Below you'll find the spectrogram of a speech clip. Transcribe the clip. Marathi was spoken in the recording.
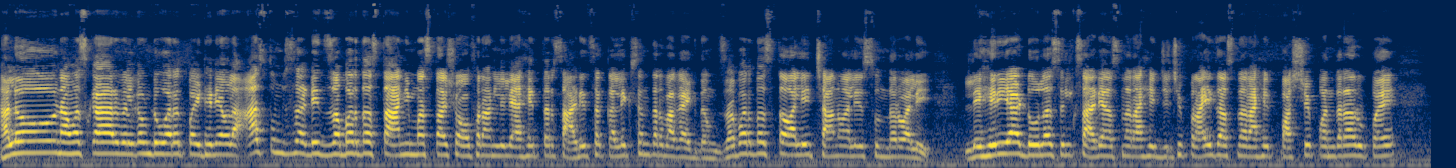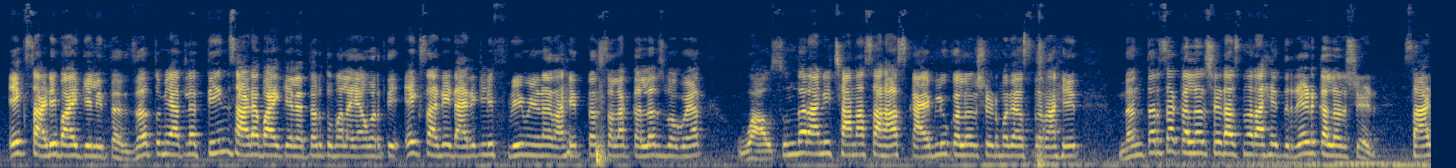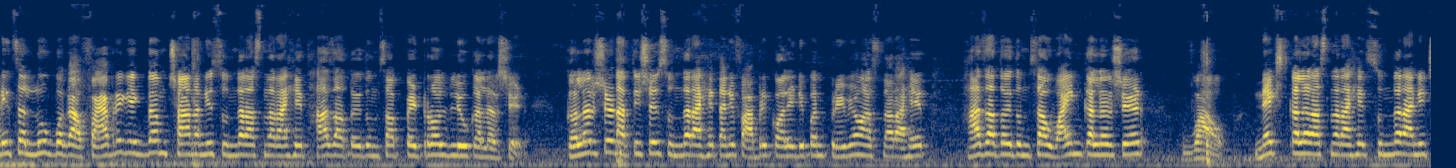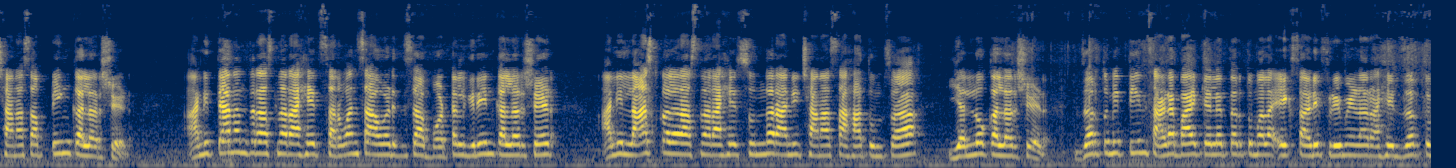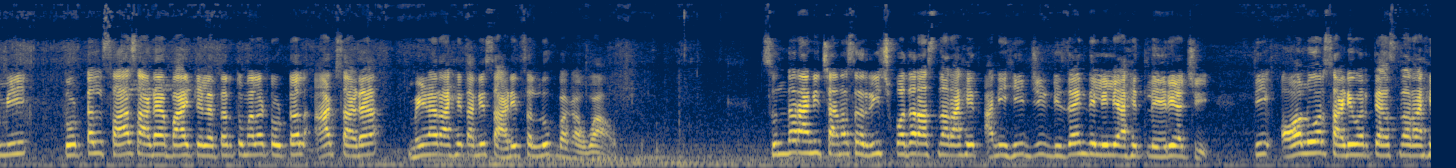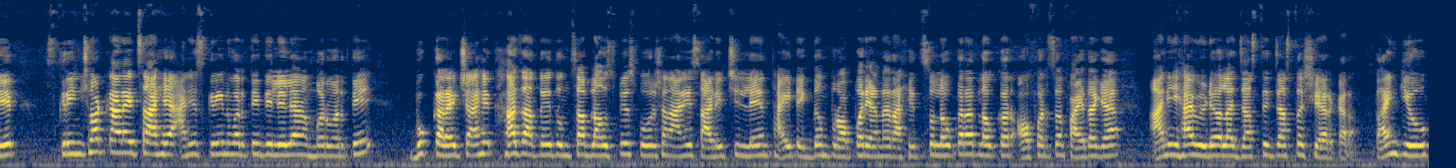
हॅलो नमस्कार. Welcome to Varad Paithani Yeola. आज तुमच्यासाठी जबरदस्त आणि मस्त अशी ऑफर आणलेली आहे. तर साडीचं कलेक्शन तर बघा एकदम. जबरदस्त वाली छान वाली सुंदर वाली. लेहरिया डोला सिल्क साडी असणार आहे जिची प्राइस असणार आहे पाचशे पंधरा रुपये. एक साडी बाय केली तर. जर तुम्ही यातल्या तीन साड्या बाय केल्या तर तुम्हाला यावरती एक साडी डायरेक्टली फ्री मिळणार आहे. तर चला कलर्स बघूयात. वाव सुंदर आणि छान असा हा स्काय ब्ल्यू कलर शेडमध्ये असणार आहेत. नंतरचा कलर शेड असणार आहेत रेड कलर शेड साडीचं लुक बघा फॅब्रिक एकदम छान आणि सुंदर असणार आहेत. हा जातोय तुमचा petrol blue colour shade colour shade अतिशय सुंदर आहेत आणि फॅब्रिक क्वालिटी पण प्रीमियम असणार आहेत. हा जातोय तुमचा wine colour shade wow next colour असणार आहेत सुंदर आणि छान असा पिंक कलर शेड आणि त्यानंतर असणार आहेत सर्वांचा आवडतीचा बॉटल ग्रीन कलर शेड आणि लास्ट कलर असणार आहे सुंदर आणि छान असा हा तुमचा येल्लो कलर शेड जर तुम्ही तीन साड्या बाय केल्या तर तुम्हाला एक साडी फ्री मिळणार आहे. जर तुम्ही टोटल सहा साड्या बाय केल्या तर तुम्हाला टोटल आठ साड्या मिळणार आहेत आणि साडीचा लुक बघा वाव सुंदर आणि छान असं रिच पदर असणार आहेत आणि ही जी डिझाईन दिलेली आहेत लेहरियाची ती ऑल ओव्हर साडीवरती असणार आहेत. स्क्रीनशॉट काढायचा आहे आणि स्क्रीनवरती दिलेल्या नंबरवरती बुक करायचे आहेत. हा जातोय तुमचा ब्लाउज पीस पोर्शन आणि साडीची लेंथ हाईट एकदम प्रॉपर येणार आहेत. सो लवकरात लवकर ऑफरचा फायदा घ्या आणि ह्या व्हिडिओला जास्तीत जास्त शेअर करा. थँक्यू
